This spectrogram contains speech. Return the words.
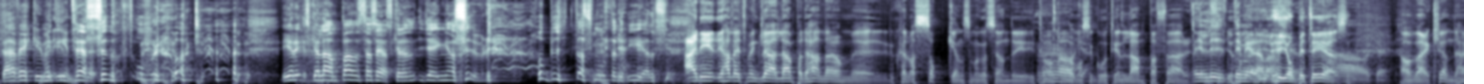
Det här väcker Men mitt inte- intresse något oerhört. ska lampan, så att säga, ska den gängas ur? och bytas mot en hel. Nej, det, det handlar inte om en glödlampa. Det handlar om eh, själva socken som har gått sönder i, i taket. Mm, Man måste gå till en lampaffär. Det är lite du mer avancerat. hur jobbigt det är. Alltså. Ah, okej. Ja, verkligen. Det här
